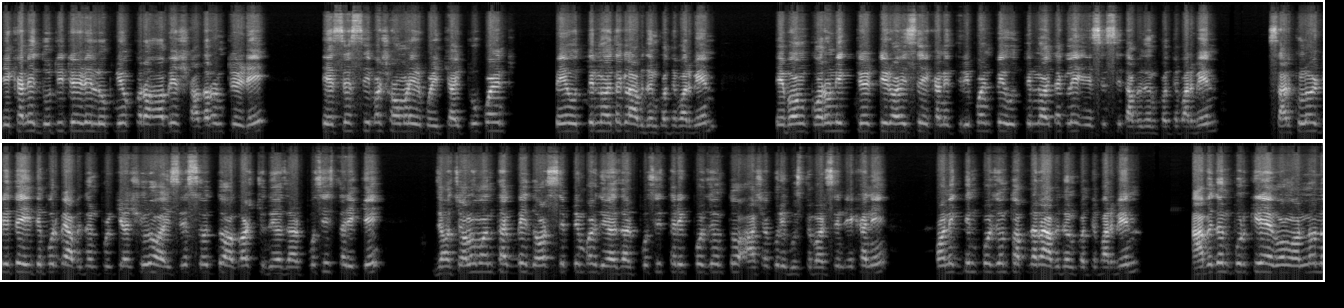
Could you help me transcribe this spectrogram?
এখানে দুটি ট্রেডে লোক নিয়োগ করা হবে। সাধারণ ট্রেডে এসএসসি বা সমমানের পরীক্ষায় টু পয়েন্ট পে উত্তীর্ণ হয়ে থাকলে আবেদন করতে পারবেন এবং করণিক ট্রেডটি রয়েছে, এখানে থ্রি পয়েন্ট পে উত্তীর্ণ হয়ে থাকলে এসএসসি আবেদন করতে পারবেন। সার্কুলারটিতে ইতিপূর্বে আবেদন প্রক্রিয়া শুরু হয়েছে চোদ্দ আগস্ট দুই হাজার পঁচিশ তারিখে, যা চলমান থাকবে দশ সেপ্টেম্বর দুই হাজার পঁচিশ তারিখ পর্যন্ত। আশা করি বুঝতে পারছেন এখানে। অনেকদিন পর্যন্ত আপনারা আবেদন করতে পারবেন। আবেদন প্রক্রিয়া এবং অন্যান্য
